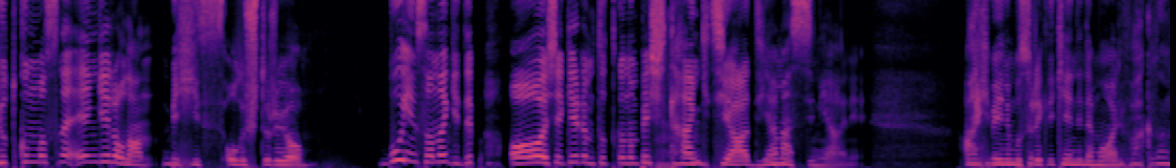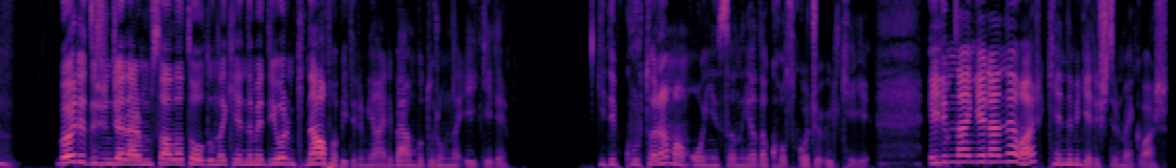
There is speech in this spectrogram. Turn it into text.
yutkunmasına engel olan bir his oluşturuyor. Bu insana gidip "Aa şekerim tutkunun peşinden git ya." diyemezsin yani. Ay benim bu sürekli kendine muhalif aklım. Böyle düşünceler musallat olduğunda kendime diyorum ki ne yapabilirim yani ben bu durumla ilgili. Gidip kurtaramam o insanı ya da koskoca ülkeyi. Elimden gelen ne var? Kendimi geliştirmek var.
